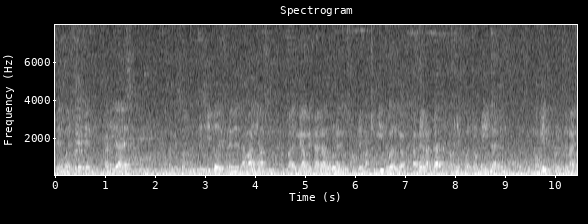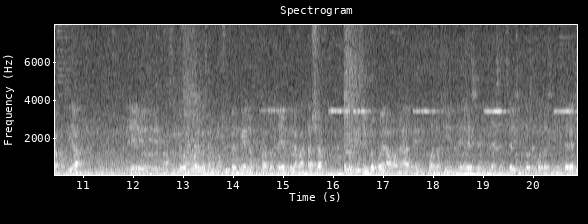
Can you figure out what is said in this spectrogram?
tenemos diferentes calidades diferentes tamaños, para el que va a pescar laguna, que usa un más chiquito, para el que va a pescar la Plata, tamaño 4000, algunos 5000, por el tema de capacidad. Eh, así que bueno, cualquier cosa nos consultan, queden nuestros datos ahí de la pantalla, porque siempre pueden abonar en cuotas sin interés, en 3, en 6, en 12 cuotas sin interés.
